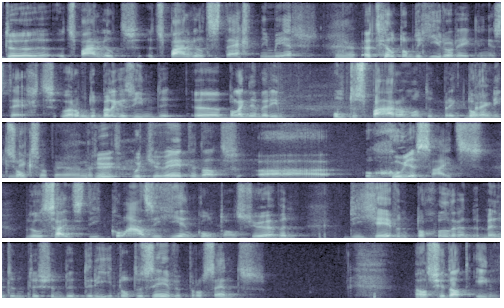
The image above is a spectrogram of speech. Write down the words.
De, het, spaargeld, het spaargeld stijgt niet meer. Ja. Het geld op de girorekeningen stijgt. Waarom? De Belgen zien de, eh belang er maar in om te sparen, want het brengt toch Brengt niks op. niks op, ja. Nu moet je weten dat eh goede sites, ik bedoel sites die quasi geen contentieux hebben, die geven toch wel rendementen tussen de 3 tot de 7 procent. Als je dat in,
